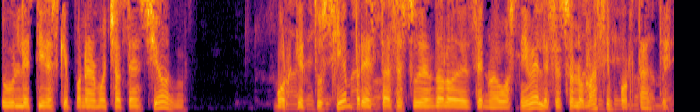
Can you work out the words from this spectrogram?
tú le tienes que poner mucha atención, porque tú siempre estás estudiándolo desde nuevos niveles. Eso es lo más importante.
